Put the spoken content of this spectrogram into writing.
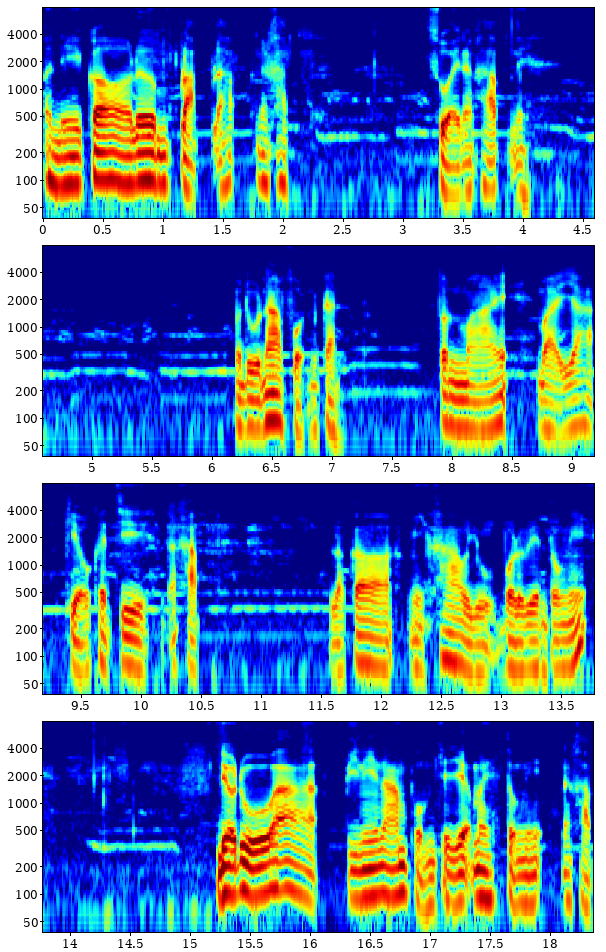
อันนี้ก็เริ่มปรับแล้วนะครับ สวยนะครับนี่มาดูหน้าฝนกัน ต้นไม้ใบหญ้าเขียวขจีนะครับ แล้วก็มีข้าวอยู่บริเวณตรงนี้ เดี๋ยวดูว่า ปีนี้น้ำผมจะเยอะไหมตรงนี้นะครับ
